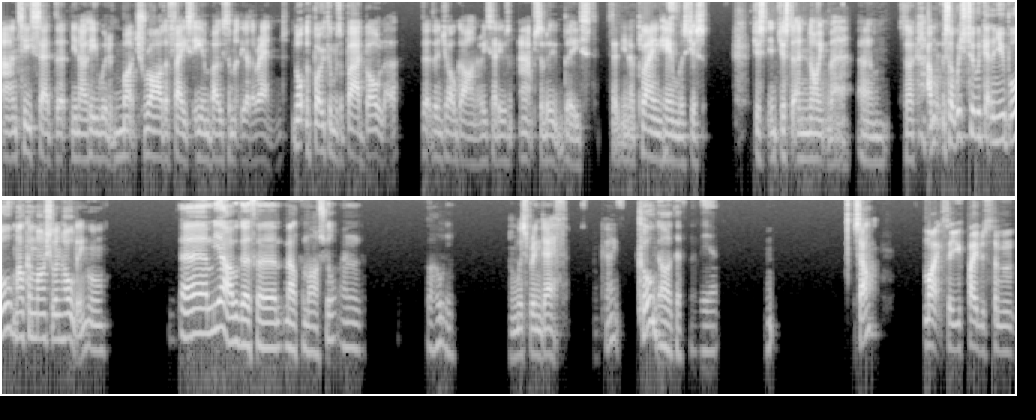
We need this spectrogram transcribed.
And he said that, you know, he would much rather face Ian Botham at the other end. Not that Botham was a bad bowler th- than Joel Garner. He said he was an absolute beast. He said, you know, playing him was just just just a nightmare. Um, so, um, so which two would get the new ball? Malcolm Marshall and Holding, or Um, yeah, I would go for Malcolm Marshall and for Holding. and Whispering Death? Okay, cool. Oh, definitely, yeah. Sal, Mike, so you've played with some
